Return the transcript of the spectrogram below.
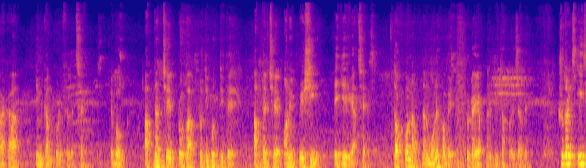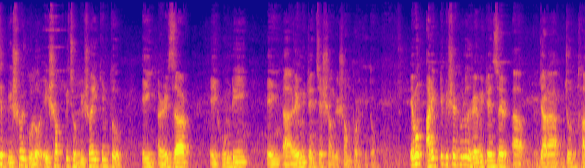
টাকা ইনকাম করে ফেলেছে এবং আপনার চেয়ে প্রভাব প্রতিপত্তিতে আপনার চেয়ে অনেক বেশি এগিয়ে গেছে। তখন আপনার মনে হবে ওটাই আপনার বিতা হয়ে যাবে। সুতরাং এই যে বিষয়গুলো, এই সব কিছু বিষয়ই কিন্তু এই রিজার্ভ এই হুন্ডি, এই রেমিটেন্সের সঙ্গে সম্পর্কিত। এবং আরেকটি বিষয় হলো রেমিটেন্সের যারা যোদ্ধা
